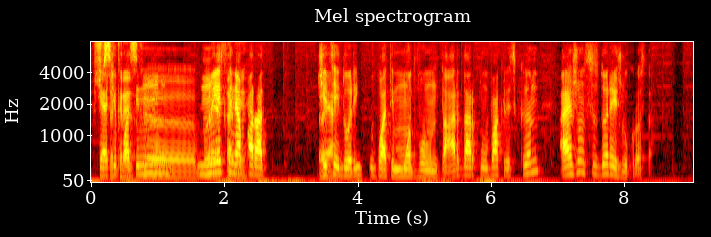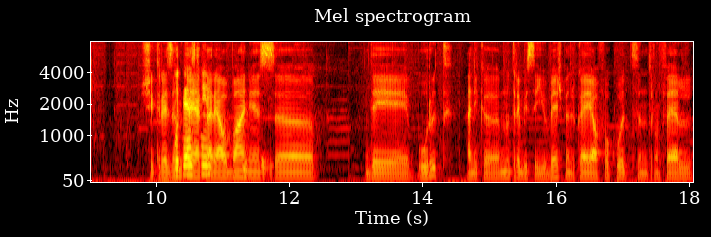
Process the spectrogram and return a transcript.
Și Ceea să ce crezi poate că nu, nu băia este care... neapărat ce ăia- ți-ai dorit tu poate în mod voluntar, dar cumva crescând ai ajuns să-ți dorești lucrul ăsta. Și crezând Putem că ăia să- care au bani să de urât, adică nu trebuie să iubești pentru că ei au făcut într-un fel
